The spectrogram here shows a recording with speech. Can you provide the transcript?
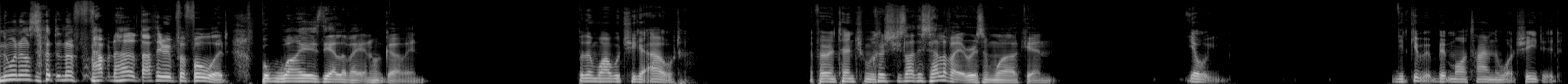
No one else. I don't know. if- Haven't heard that theory put forward. But why is the elevator not going? But then why would she get out? If her intention was Because she's like, this elevator isn't working. yeah, well, you'd give it a bit more time than what she did.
